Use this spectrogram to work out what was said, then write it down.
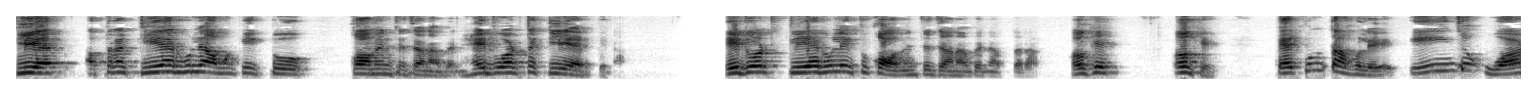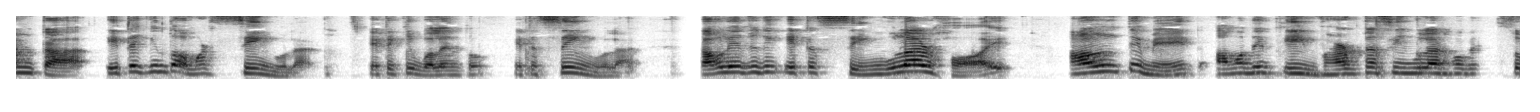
ক্লিয়ার আপনারা ক্লিয়ার হলে আমাকে একটু কমেন্টে জানাবেন। হেডওয়ার্ডটা ক্লিয়ার কিনা? হেডওয়ার্ড ক্লিয়ার হলে একটু কমেন্টে জানাবেন আপনারা। ওকে ওকে এখন তাহলে এই যে ওয়ানটা এটা কিন্তু আমার সিঙ্গুলার এটা কি বলেন তো? এটা সিঙ্গুলার তাহলে যদি এটা সিঙ্গুলার হয় আলটিমেট আমাদের এই ভার্বটা সিঙ্গুলার হবে। সো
